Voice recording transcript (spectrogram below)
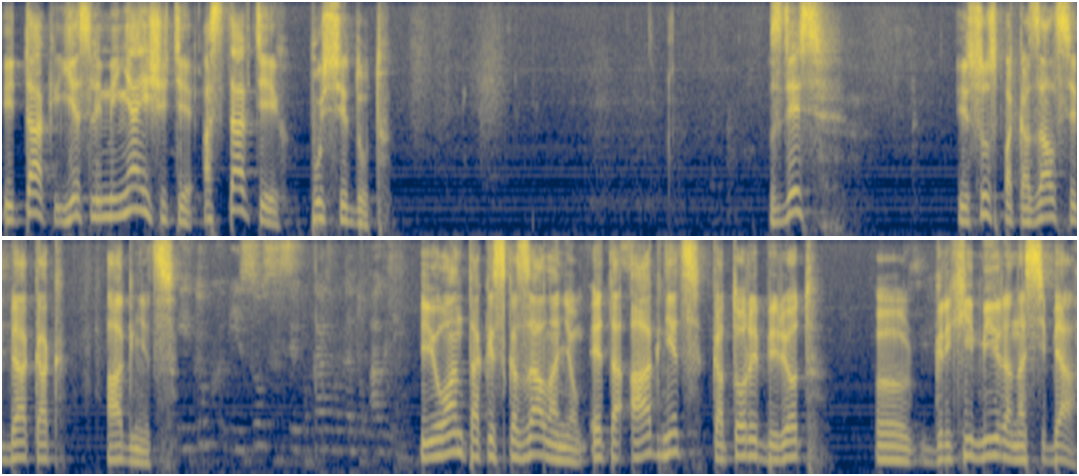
Итак, если меня ищете, оставьте их, пусть идут». Здесь Иисус показал себя как агнец. Иоанн так и сказал о нем. Это агнец, который берет э, грехи мира на себя.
